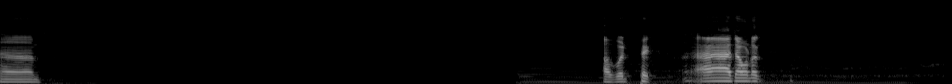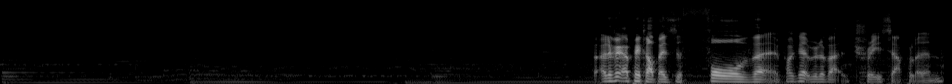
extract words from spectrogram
Um. I would pick. I don't want to. I don't think I pick up is the four that if I get rid of that tree sapling.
